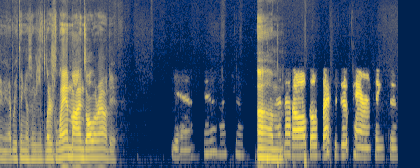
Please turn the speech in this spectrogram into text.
i mean everything is there's there's landmines all around you Yeah, yeah, that's true. um that, that all goes back to good parenting too.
